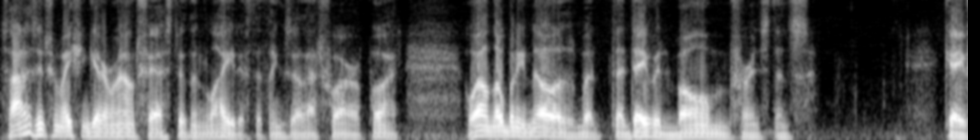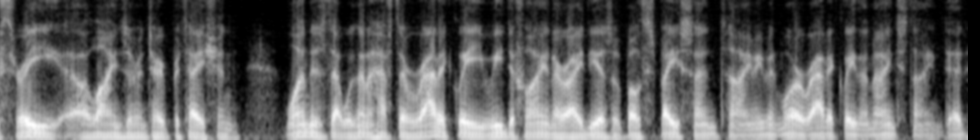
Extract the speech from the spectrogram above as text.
So how does information get around faster than light if the things are that far apart? Well, nobody knows, but uh, David Bohm, for instance, gave three uh, lines of interpretation. One is that we're going to have to radically redefine our ideas of both space and time, even more radically than Einstein did.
